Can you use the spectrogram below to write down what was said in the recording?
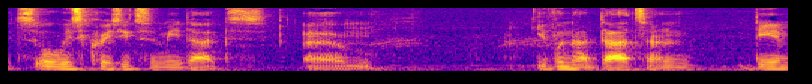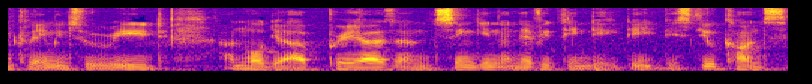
it's always crazy to me that um, even at that and them claiming to read and all their prayers and singing and everything, they, they, they still can't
